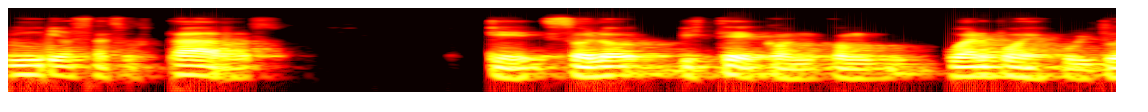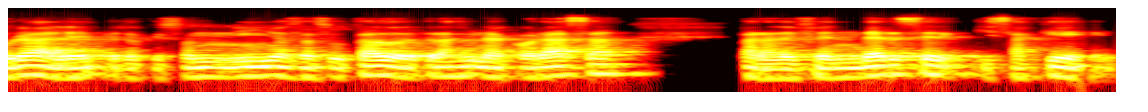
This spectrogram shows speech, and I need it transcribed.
niños asustados, que solo, viste, con, con cuerpos esculturales, pero que son niños asustados detrás de una coraza para defenderse quizá qué,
